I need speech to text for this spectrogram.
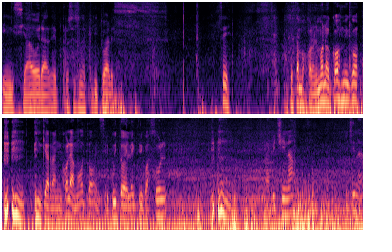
iniciadora de procesos espirituales. Sí, Aquí estamos con el mono cósmico que arrancó la moto, el circuito eléctrico azul, la pichina. ¿Pichina?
